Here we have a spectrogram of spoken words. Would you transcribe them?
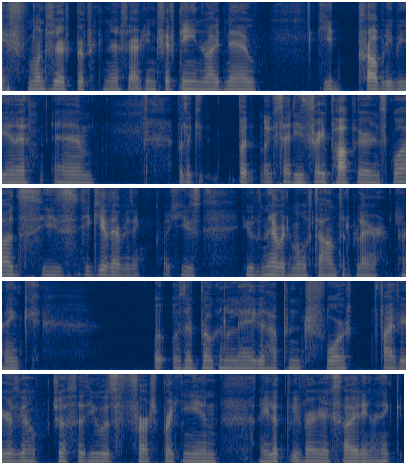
If Munster were picking their starting 15 right now, he'd probably be in it. Um, but like, but like I said, he's very popular in squads. He's he gives everything. Like he's he was never the most talented player. I think wa- was a broken leg that happened four five years ago, just as he was first breaking in, and he looked to be very exciting. I think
